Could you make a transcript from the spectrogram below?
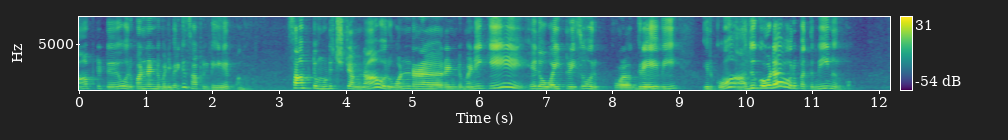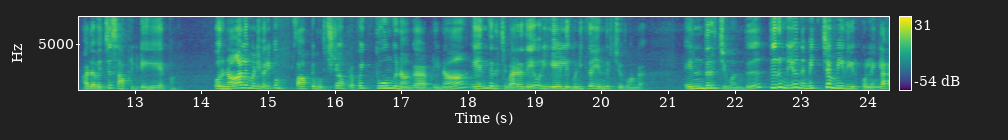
சாப்பிட்டுட்டு ஒரு பன்னெண்டு மணி வரைக்கும் சாப்பிட்டுக்கிட்டே இருப்பாங்க. சாப்பிட்டு முடிச்சிட்டாங்கன்னா ஒரு ஒன்றரை ரெண்டு மணிக்கு ஏதோ ஒயிட் ரைஸும் ஒரு கிரேவி இருக்கும். அது கூட ஒரு பத்து மீன் இருக்கும். அதை வச்சு சாப்பிட்டுக்கிட்டே இருப்பாங்க. ஒரு நாலு மணி வரைக்கும் சாப்பிட்டு முடிச்சுட்டு அப்புறம் போய் தூங்குனாங்க அப்படின்னா எந்திரிச்சு வர்றதே ஒரு ஏழு மணிக்கு தான் எந்திரிச்சு வருவாங்க. எந்திரிச்சு வந்து திரும்பியும் இந்த மிச்சம் மீதி இருக்கும் இல்லைங்களா?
